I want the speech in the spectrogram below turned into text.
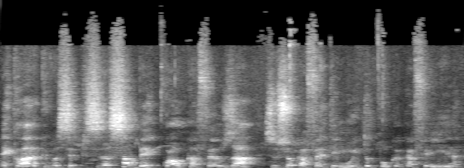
é claro que você precisa saber qual café usar, se o seu café tem muito ou pouca cafeína.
